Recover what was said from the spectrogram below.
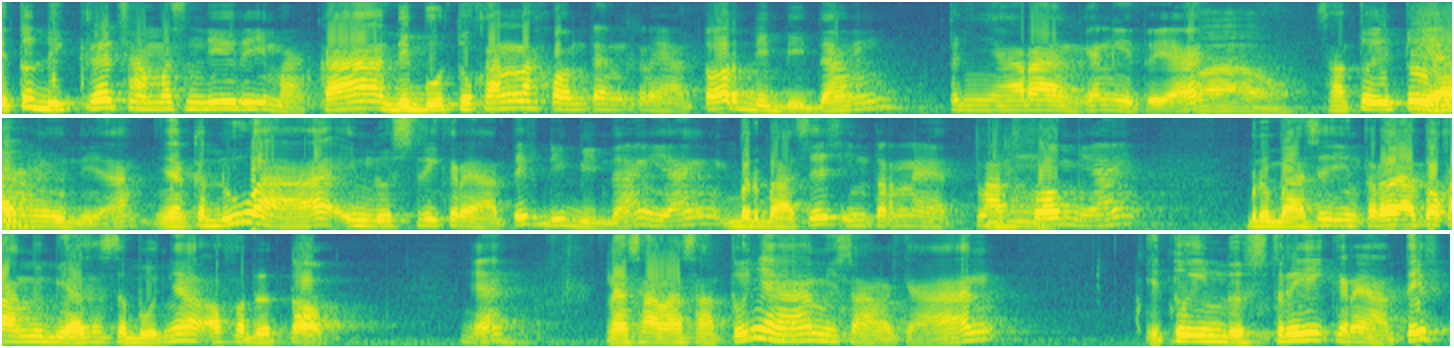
itu di-create sama sendiri maka dibutuhkanlah konten kreator di bidang penyiaran kan gitu ya. Wow. Satu itu ya Kang Yudi ya. Yang kedua, industri kreatif di bidang yang berbasis internet, platform yang berbasis internet atau kami biasa sebutnya over the top. Ya. Nah, salah satunya misalkan itu industri kreatif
